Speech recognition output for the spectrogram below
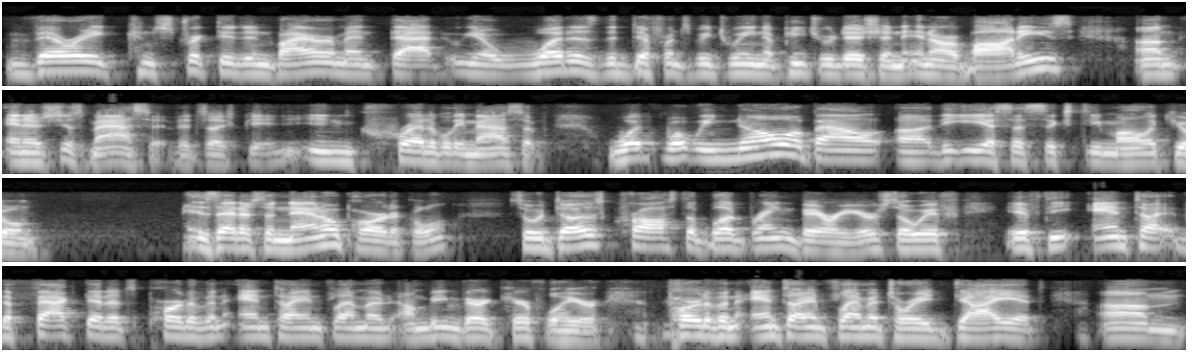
very constricted environment that, you know, what is the difference between a petri dish and in our bodies? Um, and it's just massive. It's like incredibly massive. What, what we know about uh, the ESS60 molecule is that it's a nanoparticle so it does cross the blood-brain barrier. So if if the anti the fact that it's part of an anti-inflammatory, I'm being very careful here, part of an anti-inflammatory diet um,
